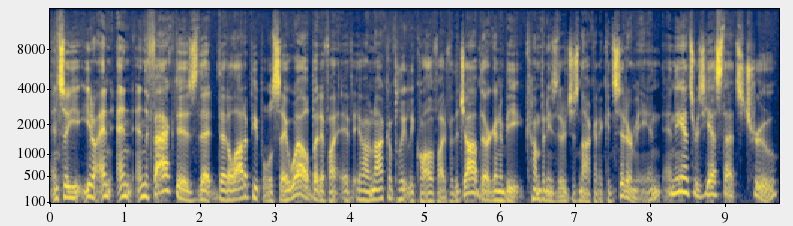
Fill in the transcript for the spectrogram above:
and so you, you know, and, and and the fact is that that a lot of people will say, well, but if I if, if I'm not completely qualified for the job, there are going to be companies that are just not going to consider me. And and the answer is yes, that's true.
